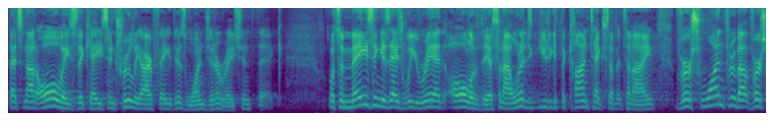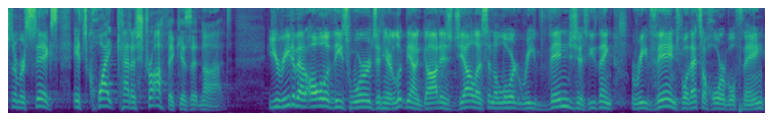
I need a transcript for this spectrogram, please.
that's not always the case, and truly our faith is one generation thick. What's amazing is as we read all of this, and I wanted you to get the context of it tonight, verse 1 through about verse number 6, it's quite catastrophic, is it not? You read about all of these words in here. Look down. God is jealous and the Lord revenges. You think revenge, well, that's a horrible thing.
